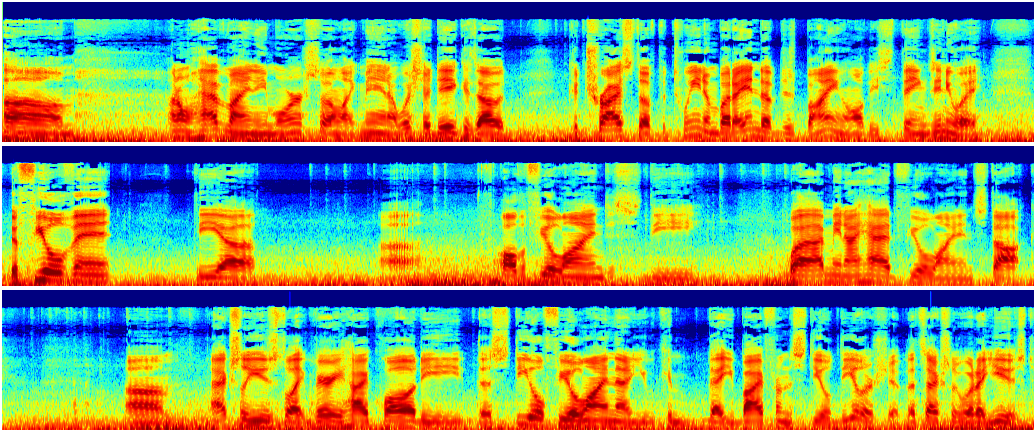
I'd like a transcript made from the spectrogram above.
um I don't have mine anymore, so I'm like, man, I wish I did because I would could try stuff between them. But I end up just buying all these things anyway. The fuel vent, the uh, uh, all the fuel lines, the well, I mean, I had fuel line in stock. Um, I actually used like very high quality the Stihl fuel line that you can that you buy from the Stihl dealership. That's actually what I used,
